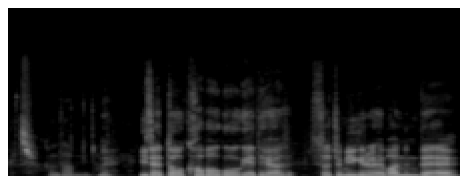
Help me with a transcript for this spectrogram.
그쵸. 감사합니다. 네. 이제 또 커버곡에 대해서 좀 얘기를 해봤는데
